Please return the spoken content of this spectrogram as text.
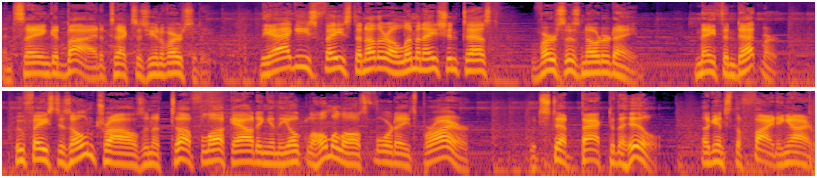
and saying goodbye to Texas University, the Aggies faced another elimination test versus Notre Dame. Nathan Dettmer, who faced his own trials in a tough luck outing in the Oklahoma loss four days prior, would step back to the hill against the Fighting Irish.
